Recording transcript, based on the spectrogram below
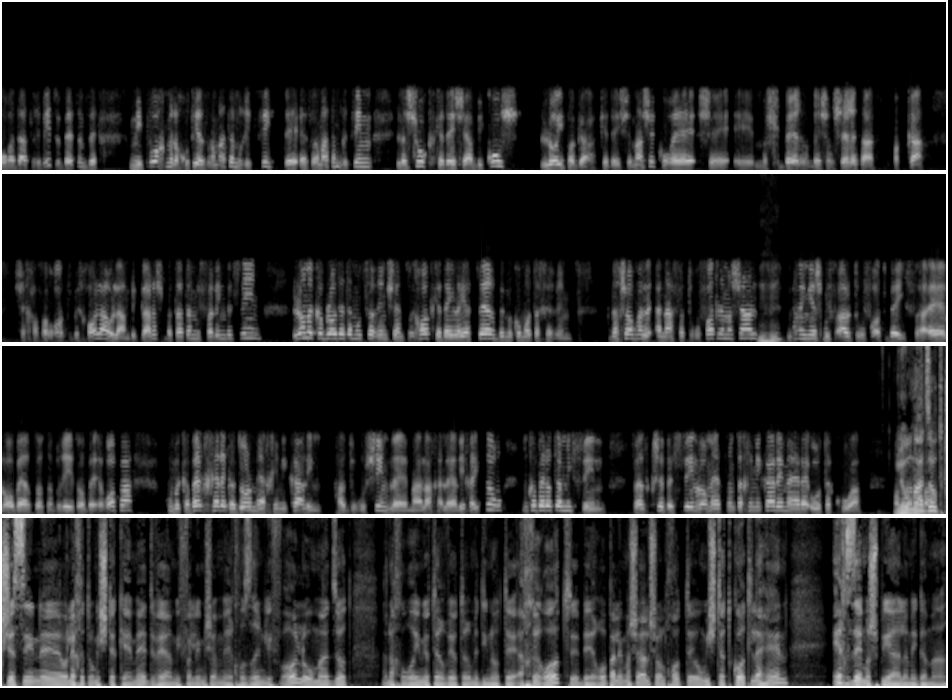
הורדת ריבית, ובעצם זה ניפוח מלאכותי, הזרמת, תמריצית, הזרמת תמריצים לשוק כדי שהביקוש לא ייפגע, כדי שמה שקורה, שמשבר בשרשרת האספקה, שחברות בכל העולם, בגלל השבתת המפעלים בסין, לא מקבלות את המוצרים שהן צריכות כדי לייצר במקומות אחרים. נחשוב על ענף התרופות למשל, mm-hmm. גם אם יש מפעל תרופות בישראל או בארצות הברית או באירופה, הוא מקבל חלק גדול מהכימיקלים הדרושים למהלך, להליך הייצור, הוא מקבל אותם מסין, ואז כשבסין לא מייצרים את הכימיקלים האלה, הוא תקוע. לעומת זאת, כשסין uh, הולכת ומשתקמת והמפעלים שם uh, חוזרים לפעול, לעומת זאת, אנחנו רואים יותר ויותר מדינות uh, אחרות, באירופה למשל, שהולכות ומשתתקות להן. איך זה משפיע על המגמה?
